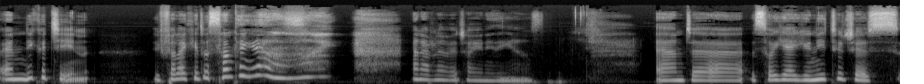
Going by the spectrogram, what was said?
and nicotine it felt like it was something else. and I've never tried anything else. And uh, so, yeah, you need to just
